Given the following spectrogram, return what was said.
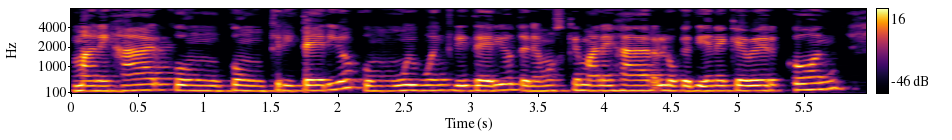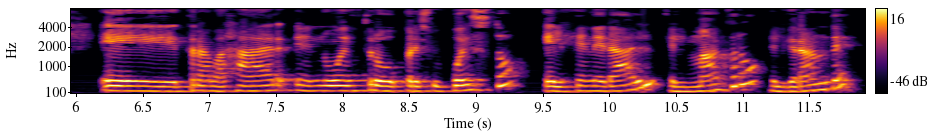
manejar con, con criterio, con muy buen criterio. Tenemos que manejar lo que tiene que ver con eh, trabajar en nuestro presupuesto, el general, el macro, el grande,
